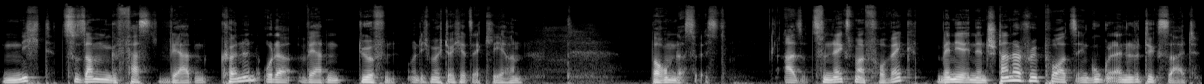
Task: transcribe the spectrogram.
nicht zusammengefasst werden können oder werden dürfen. Und ich möchte euch jetzt erklären, warum das so ist. Also zunächst mal vorweg, wenn ihr in den Standard Reports in Google Analytics seid,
